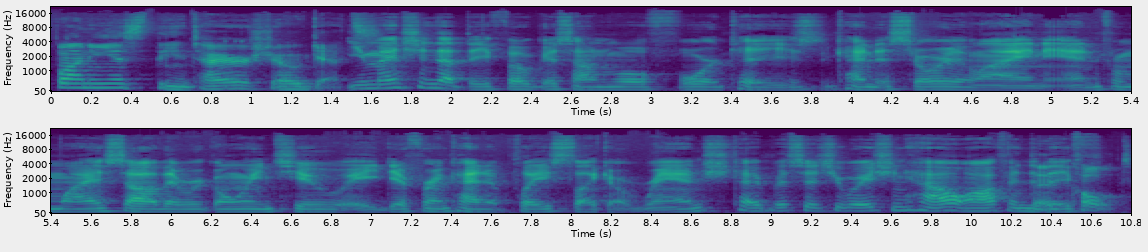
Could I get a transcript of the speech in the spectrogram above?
funniest the entire show gets. You mentioned that they focus on Will Forte's kind of storyline, and from what I saw, they were going to a different kind of place, like a ranch type of situation. How often do the they cult.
